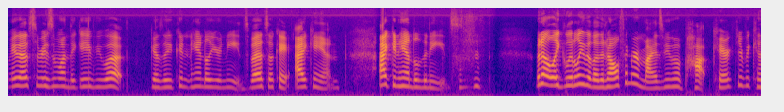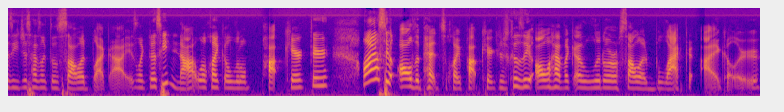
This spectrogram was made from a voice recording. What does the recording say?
Maybe that's the reason why they gave you up because they couldn't handle your needs. But that's okay. I can. I can handle the needs. but no, like literally, the, the dolphin reminds me of a pop character because he just has like those solid black eyes. Like, does he not look like a little pop character? Honestly, all the pets look like pop characters because they all have like a little solid black eye color.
